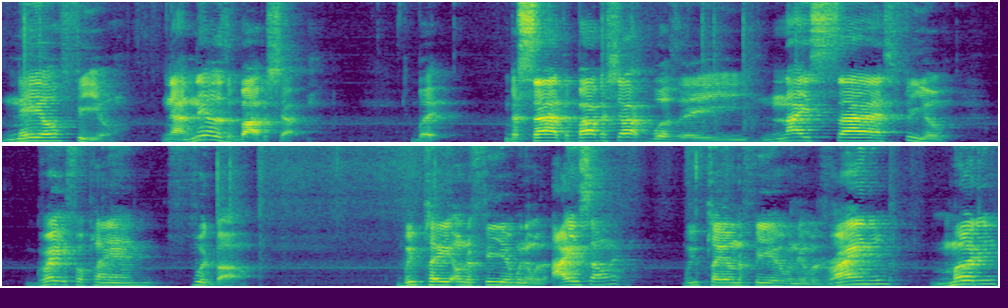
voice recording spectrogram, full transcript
Nell Field. Now Nell is a barber shop, but beside the barbershop was a nice size field, great for playing football. We played on the field when it was ice on it. We played on the field when it was rainy, muddy.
